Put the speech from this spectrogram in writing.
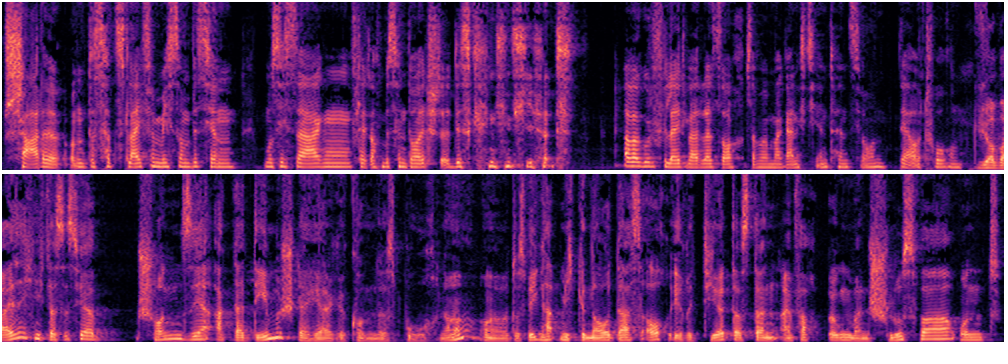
schade. Und das hat es gleich für mich so ein bisschen, muss ich sagen, vielleicht auch ein bisschen deutsch äh, diskreditiert. Aber gut, vielleicht war das auch, sagen wir mal, gar nicht die Intention der Autoren. Ja, weiß ich nicht. Das ist ja schon sehr akademisch dahergekommen, das Buch. Ne? Äh, deswegen hat mich genau das auch irritiert, dass dann einfach irgendwann Schluss war und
